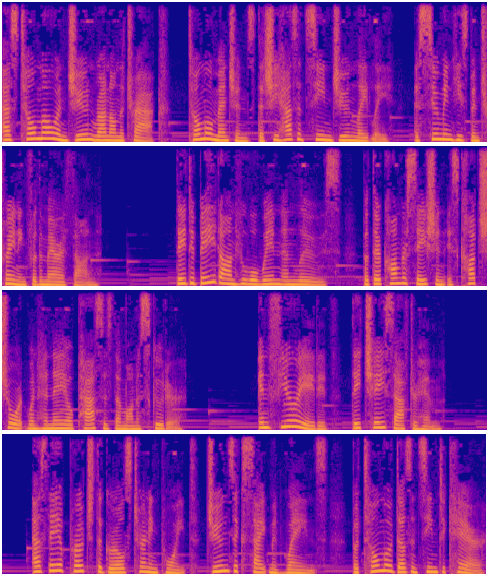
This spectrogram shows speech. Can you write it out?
As Tomo and June run on the track, Tomo mentions that she hasn't seen June lately, assuming he's been training for the marathon. They debate on who will win and lose, but their conversation is cut short when Haneo passes them on a scooter. Infuriated, they chase after him. As they approach the girl's turning point, June's excitement wanes, but Tomo doesn't seem to care,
